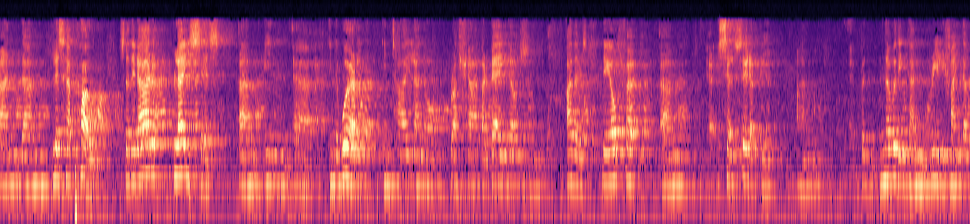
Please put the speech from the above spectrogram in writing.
and um, let's have hope. So there are places um, in uh, in the world, in Thailand or Russia, Barbados, and others, they offer um, uh, cell therapy, nobody can really find out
